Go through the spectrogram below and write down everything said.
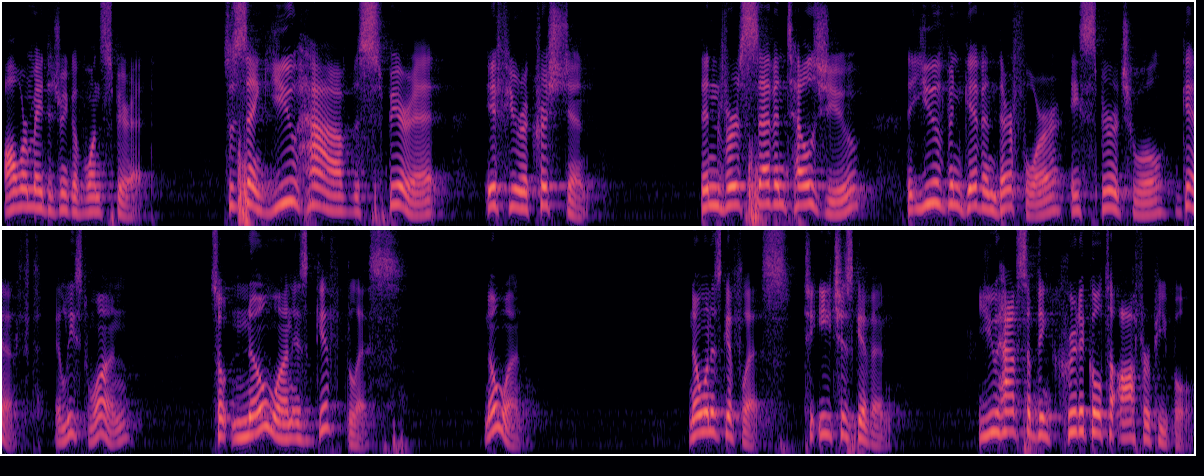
All were made to drink of one Spirit. So it's saying you have the Spirit if you're a Christian. Then verse 7 tells you that you have been given, therefore, a spiritual gift, at least one. So no one is giftless. No one. No one is giftless, to each is given. You have something critical to offer people.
